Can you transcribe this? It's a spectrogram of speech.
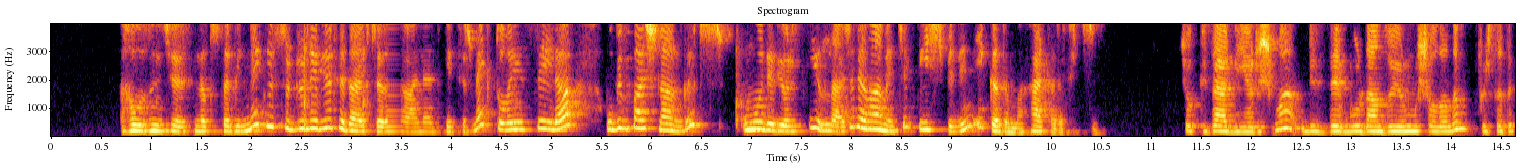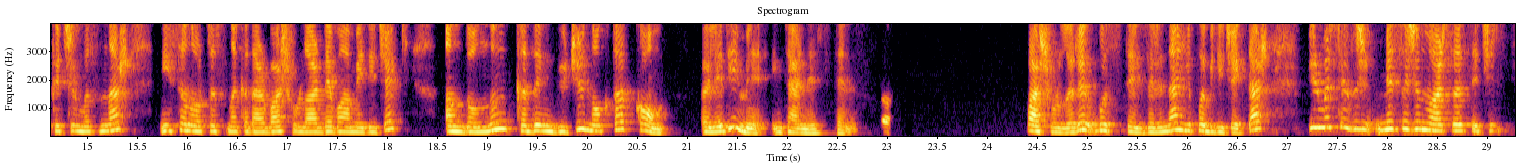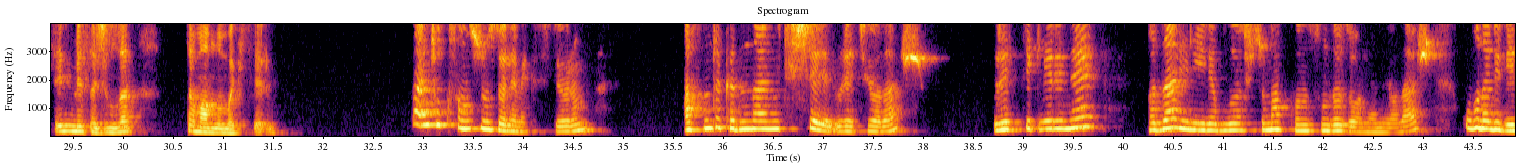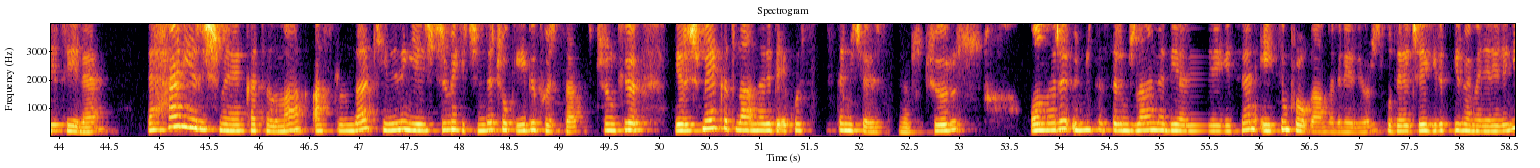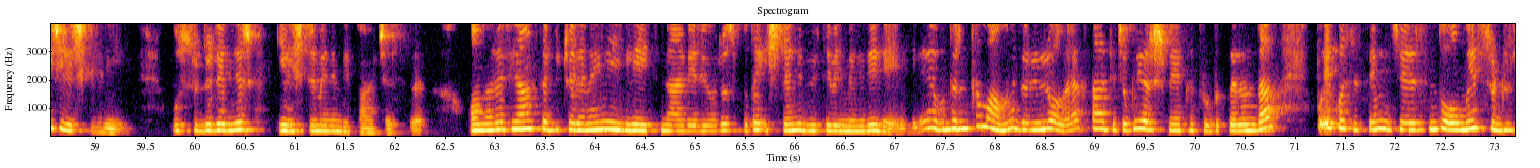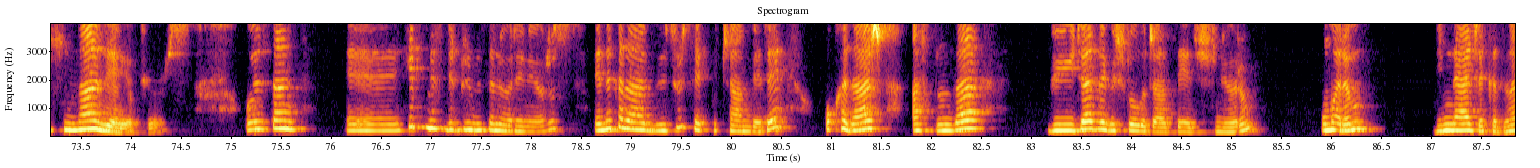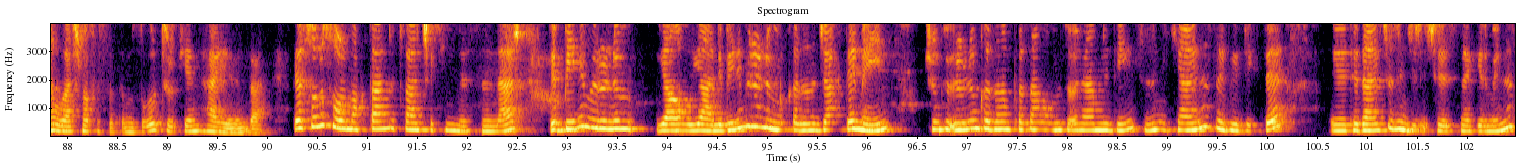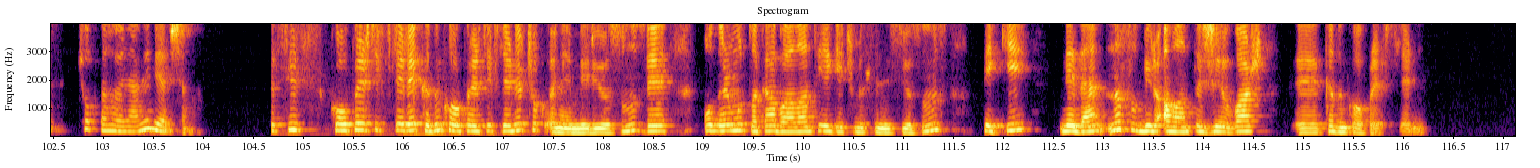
havuzun içerisinde tutabilmek ve sürdürülebilir tedarikçi haline getirmek. Dolayısıyla bu bir başlangıç. Umut ediyoruz ki yıllarca devam edecek bir işbirliğinin ilk adımı her taraf için. Çok güzel bir yarışma. Biz de buradan duyurmuş olalım. Fırsatı kaçırmasınlar. Nisan ortasına kadar başvurular devam edecek. Anadolu'nun kadingücü.com öyle değil mi internet siteniz? Başvuruları bu site üzerinden yapabilecekler. Bir mesaj, mesajın varsa Seçil, senin mesajınla tamamlamak isterim. Ben çok somut şunu söylemek istiyorum. Aslında kadınlar müthiş şeyler üretiyorlar. Ürettiklerini pazar eliyle bulaştırmak konusunda zorlanıyorlar. Bu buna bir vesile. Ve her yarışmaya katılmak aslında kendini geliştirmek için de çok iyi bir fırsat. Çünkü yarışmaya katılanları bir ekosistem içerisinde tutuyoruz. Onları ünlü tasarımcılarla bir araya getiren eğitim programları veriyoruz. Bu dereceye girip girmemeleriyle hiç ilişkili değil. Bu sürdürülebilir geliştirmenin bir parçası. Onlara finans ve bütçeleme ile ilgili eğitimler veriyoruz. Bu da işlerini büyütebilmeleriyle ilgili. Bunların tamamını gönüllü olarak sadece bu yarışmaya katıldıklarından bu ekosistemin içerisinde olmayı sürdürsünler diye yapıyoruz. O yüzden e, hepimiz birbirimizden öğreniyoruz. Ve ne kadar büyütürsek bu çemberi o kadar aslında büyüyeceğiz ve güçlü olacağız diye düşünüyorum. Umarım binlerce kadına ulaşma fırsatımız olur Türkiye'nin her yerinden. Ve soru sormaktan lütfen çekinmesinler. Ve benim ürünüm yahu yani benim ürünüm kazanacak demeyin. Çünkü ürünün kazanıp kazanmaması önemli değil. Sizin hikayenizle birlikte e, tedarikçi zinciri içerisine girmeniz çok daha önemli bir aşama. Siz kooperatiflere, kadın kooperatiflerine çok önem veriyorsunuz ve onların mutlaka bağlantıya geçmesini istiyorsunuz. Peki neden? Nasıl bir avantajı var e, kadın kooperatiflerinin?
